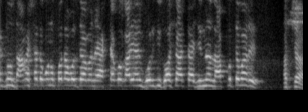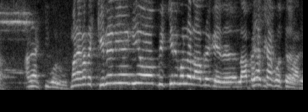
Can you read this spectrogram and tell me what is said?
একদম দামের সাথে কোনো কথা বলতে হবে না। একটা করে গাড়ি আমি বলেছি দশ হাজার টাকা না লাভ করতে পারে। আচ্ছা। আমি আর কি বলব? মানে এখানে কিনে নিয়ে গিয়েও বিক্রি করলে লাভ রেখে লাভ রেখে ব্যবসা করতে পারে।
